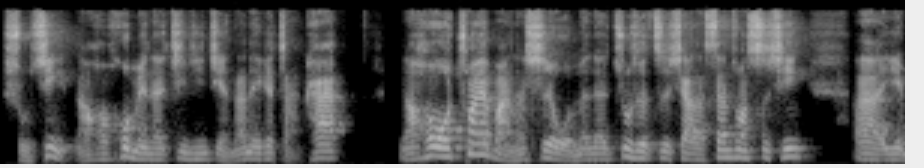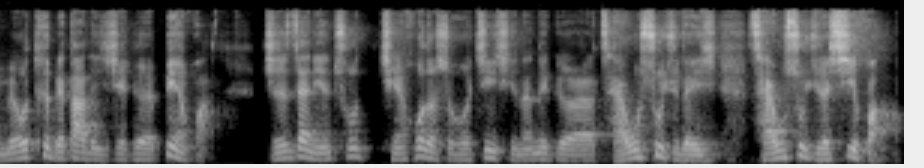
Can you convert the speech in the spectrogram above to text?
属性，然后后面呢进行简单的一个展开。然后创业板呢是我们的注册制下的三创四新啊，也没有特别大的一些个变化，只是在年初前后的时候进行了那个财务数据的财务数据的细化。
